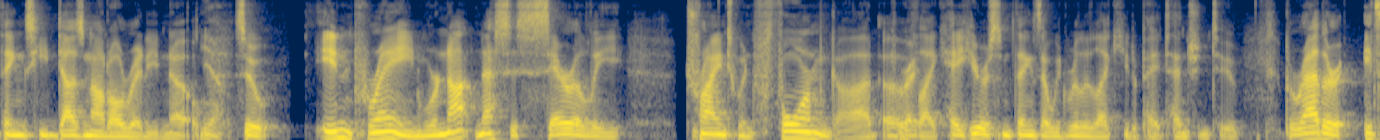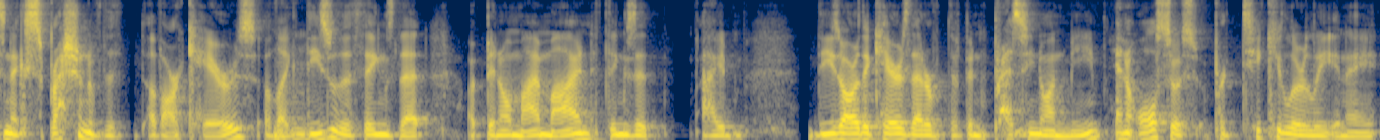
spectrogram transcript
things he does not already know Yeah. so in praying, we're not necessarily trying to inform God of Right. like, hey, here are some things that we'd really like you to pay attention to. But rather, it's an expression of the of our cares of like these are the things that have been on my mind, things that I these are the cares that are, have been pressing on me, and also particularly in a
